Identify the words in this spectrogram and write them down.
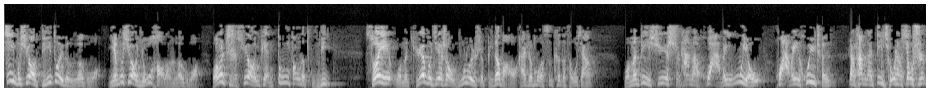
既不需要敌对的俄国，也不需要友好的俄国，我们只需要一片东方的土地。所以，我们绝不接受无论是彼得堡还是莫斯科的投降。我们必须使他们化为乌有，化为灰尘，让他们在地球上消失。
